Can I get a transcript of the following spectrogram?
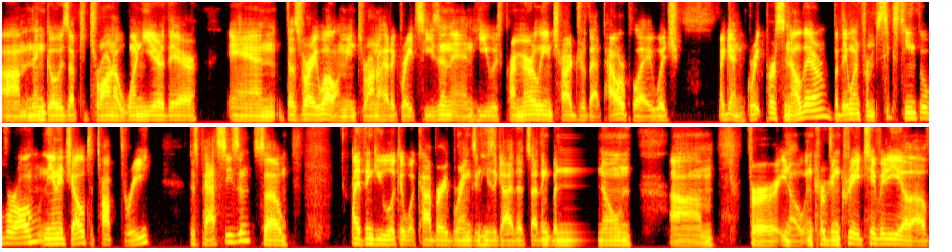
um, and then goes up to Toronto one year there and does very well. I mean, Toronto had a great season, and he was primarily in charge of that power play, which again, great personnel there, but they went from 16th overall in the NHL to top three this past season. So I think you look at what Carbery brings, and he's a guy that's I think been known um, for you know encouraging creativity of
